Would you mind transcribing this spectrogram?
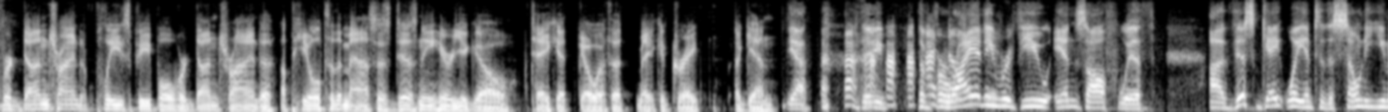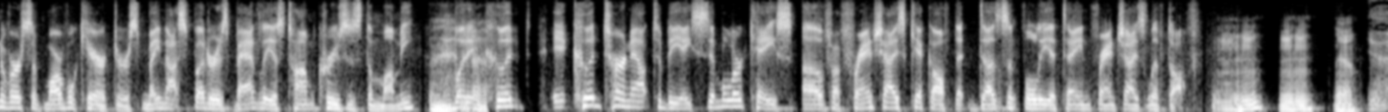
We're done trying to please people. We're done trying to appeal to the masses." Disney, here you go. Take it. Go with it. Make it great again. Yeah. The the variety review ends off with Uh, this gateway into the Sony universe of Marvel characters may not sputter as badly as Tom Cruise's The Mummy, but it could it could turn out to be a similar case of a franchise kickoff that doesn't fully attain franchise liftoff. Mm-hmm. Mm-hmm. Yeah. Yeah.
